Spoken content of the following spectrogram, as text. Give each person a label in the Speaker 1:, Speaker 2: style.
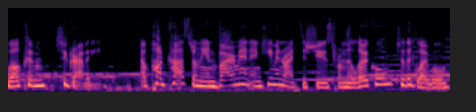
Speaker 1: Welcome to Gravity, a podcast on the environment and human rights issues from the local to the global.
